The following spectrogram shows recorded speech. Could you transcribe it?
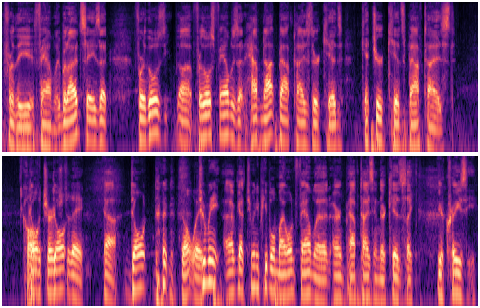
for the family. But I'd say is that for those uh, for those families that have not baptized their kids, get your kids baptized. Call the Don't- church don't- today. Yeah, don't Don't wait. Too many. I've got too many people in my own family that aren't baptizing their kids. Like you're crazy.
